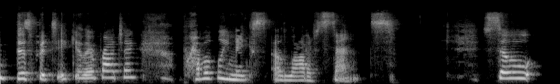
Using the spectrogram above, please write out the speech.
this particular project probably makes a lot of sense. So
